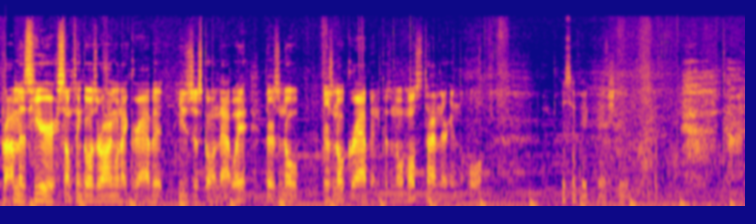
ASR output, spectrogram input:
Problem is here, something goes wrong when I grab it. He's just going that way. There's no, there's no grabbing because no, most of the time they're in the hole. This is a big fish, dude. God,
